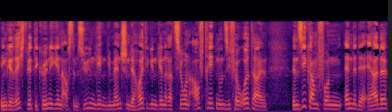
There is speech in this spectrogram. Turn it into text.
Im Gericht wird die Königin aus dem Süden gegen die Menschen der heutigen Generation auftreten und sie verurteilen. Denn sie kam vom Ende der Erde,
